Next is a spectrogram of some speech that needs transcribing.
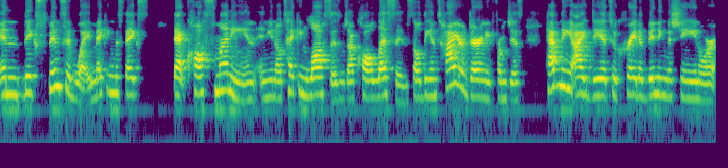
and the expensive way, making mistakes that costs money and, and you know taking losses which i call lessons. So the entire journey from just having the idea to create a vending machine or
